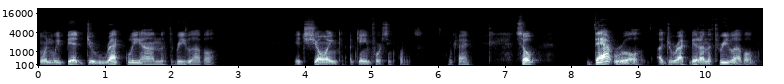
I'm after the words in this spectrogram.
When we bid directly on the three level, it's showing a game forcing points. Okay? So that rule, a direct bid on the three level,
